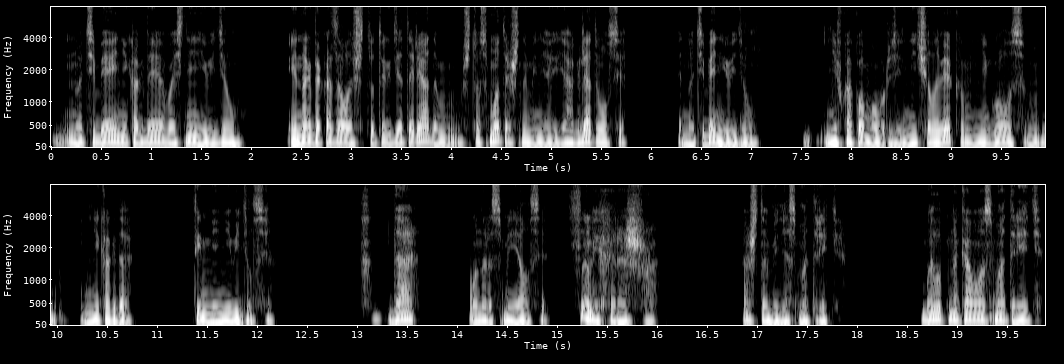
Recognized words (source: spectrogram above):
«Но тебя я никогда во сне не видел. Иногда казалось, что ты где-то рядом, что смотришь на меня. Я оглядывался, но тебя не видел. Ни в каком образе, ни человеком, ни голосом, никогда. Ты мне не виделся. Да, он рассмеялся. Ну и хорошо. А что меня смотреть? Было бы на кого смотреть.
